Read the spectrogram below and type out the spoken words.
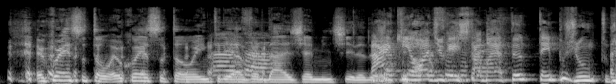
eu conheço o tom, eu conheço o tom entre Ah, a tá. verdade e a mentira dele. Ai, que ódio que a gente trabalha tanto tempo junto.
